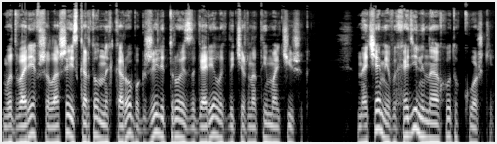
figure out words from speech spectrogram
Во дворе в шалаше из картонных коробок жили трое загорелых до черноты мальчишек. Ночами выходили на охоту кошки.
